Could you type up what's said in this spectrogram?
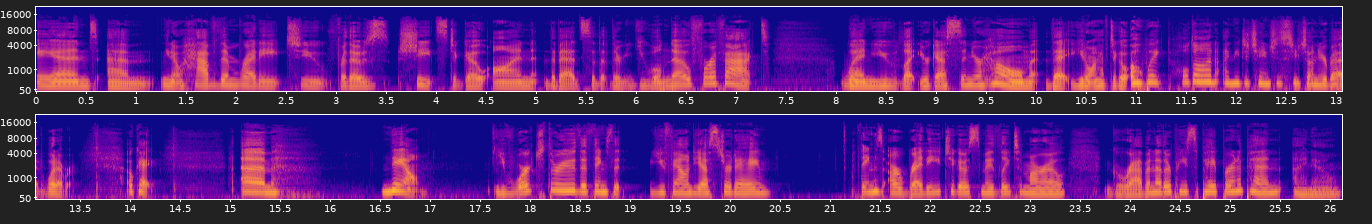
and um, you know have them ready to for those sheets to go on the bed so that there you will know for a fact when you let your guests in your home that you don't have to go oh wait hold on i need to change the sheets on your bed whatever. Okay um now you've worked through the things that you found yesterday. Things are ready to go smoothly tomorrow, grab another piece of paper and a pen, I know,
